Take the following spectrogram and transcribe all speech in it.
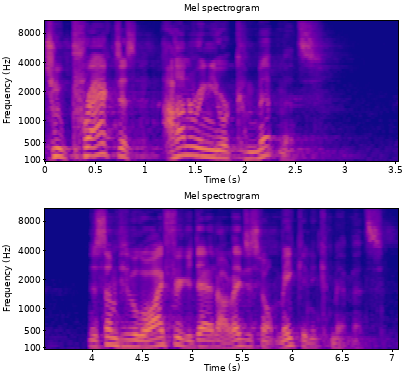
to practice honoring your commitments. There's some people go, oh, I figured that out. I just don't make any commitments.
